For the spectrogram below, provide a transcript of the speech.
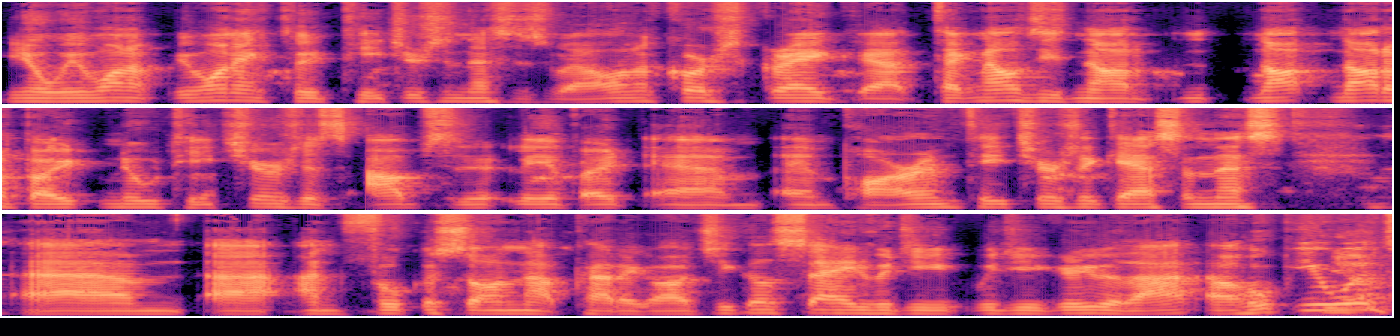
you know, we want to we want to include teachers in this as well. And of course, Greg, uh, technology is not not not about no teachers. It's absolutely about um, empowering teachers, I guess, in this um, uh, and focus on that pedagogical side. Would you would you agree with that? I hope you yeah. would.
